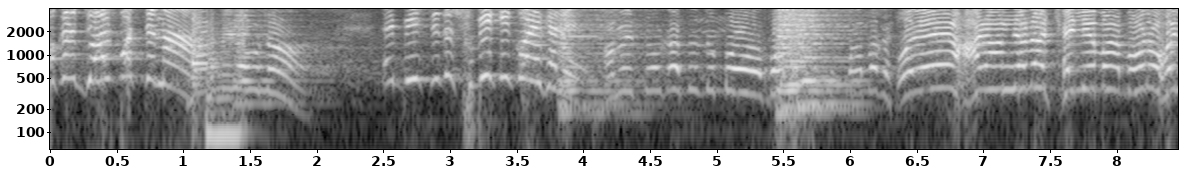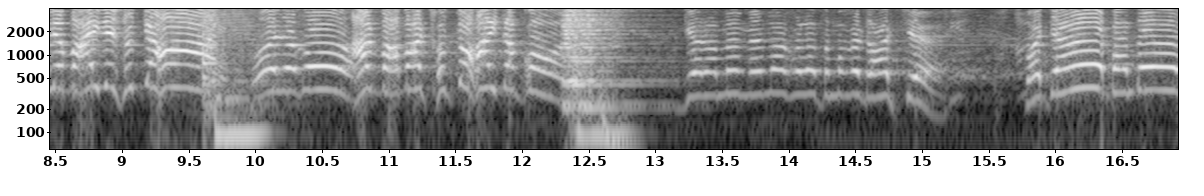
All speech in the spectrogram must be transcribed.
ওখানে জল পড়ছে না। আমি যাব না। এই বৃষ্টিতে শুবি কি করে এখানে? আমি তোর কাছে যাব বাবাকে ওরে হারাম দাদা ছেলে বা বড় হইলে বাইরে শুতে হয়। ওই দেখো। আর বাবা ছোট হয় তখন। গ্রামে মেমা গুলো তোমাকে ডাকছে। বলছে বান্ধব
